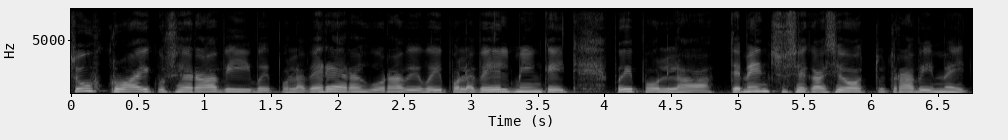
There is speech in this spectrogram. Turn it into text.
suhkruhaiguse ravi, võib-olla vererõhuravi, võib-olla veel mingeid, võib-olla dementsusega seotud ravimeid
